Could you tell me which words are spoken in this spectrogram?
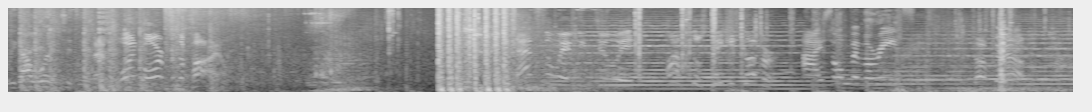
We got work to do. That's one more for the pile. That's the way we do it. Hostiles taking cover. Eyes open, Marines. Tough that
